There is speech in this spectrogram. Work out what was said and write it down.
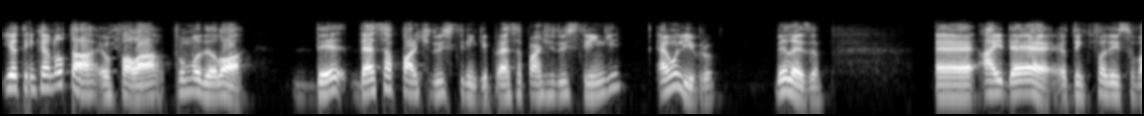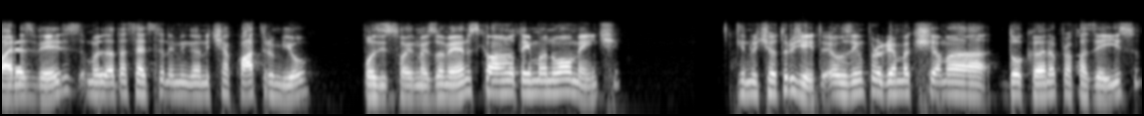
e eu tenho que anotar. Eu falar para o modelo, ó, de, dessa parte do string para essa parte do string é um livro. Beleza. É, a ideia é, eu tenho que fazer isso várias vezes. O meu dataset, se eu não me engano, tinha 4 mil posições mais ou menos, que eu anotei manualmente, que não tinha outro jeito. Eu usei um programa que chama Docana para fazer isso,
